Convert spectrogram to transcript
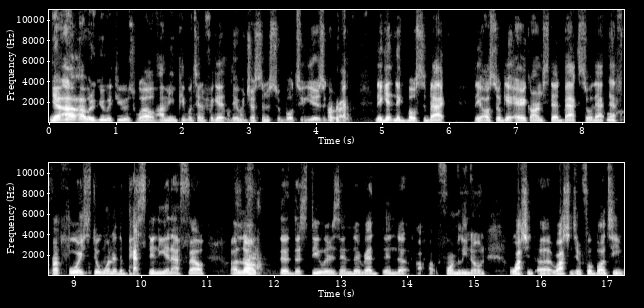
Yeah, I, I would agree with you as well. I mean, people tend to forget they were just in the Super Bowl two years ago, right? they get Nick Bosa back. They also get Arik Armstead back, so that that front four is still one of the best in the NFL, along the the Steelers and the red and the uh, formerly known Washington uh, Washington football team,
